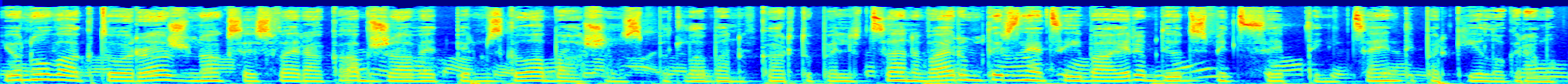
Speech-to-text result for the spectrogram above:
jo novākto ražu nāksies vairāk apžāvēt pirms glabāšanas. Pat labana kartupeļu cena vairumtirdzniecībā ir ap 27 centi par kilogramu nu,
